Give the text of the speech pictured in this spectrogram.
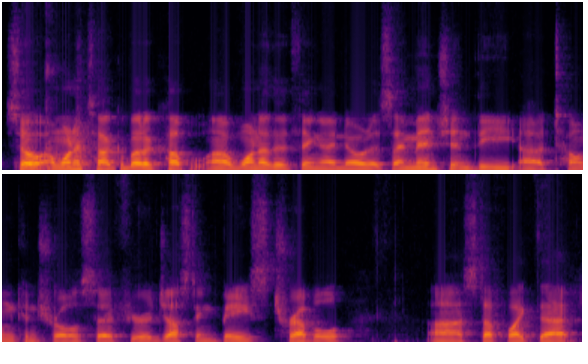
So I want to talk about a couple, uh, one other thing I noticed. I mentioned the uh, tone control. So if you're adjusting bass, treble, uh, stuff like that,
